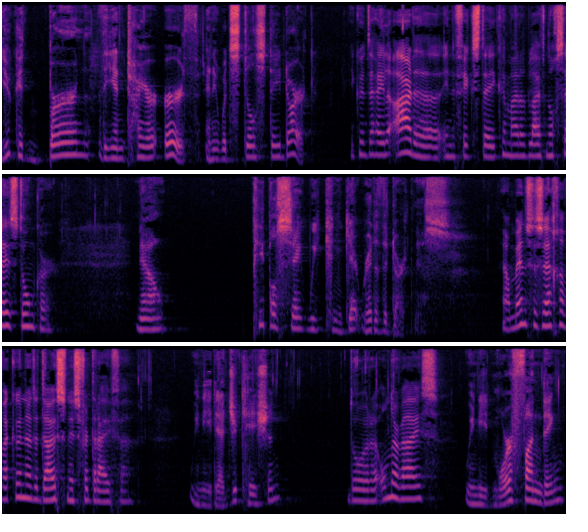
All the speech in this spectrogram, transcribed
You could burn the entire earth and it would still stay dark. Je kunt de hele aarde in de fik steken, maar het blijft nog steeds donker. Now, people say we can get rid of the darkness. Nou, mensen zeggen, wij kunnen de duisternis verdrijven. We need education, Door eh, onderwijs, we need more funding,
